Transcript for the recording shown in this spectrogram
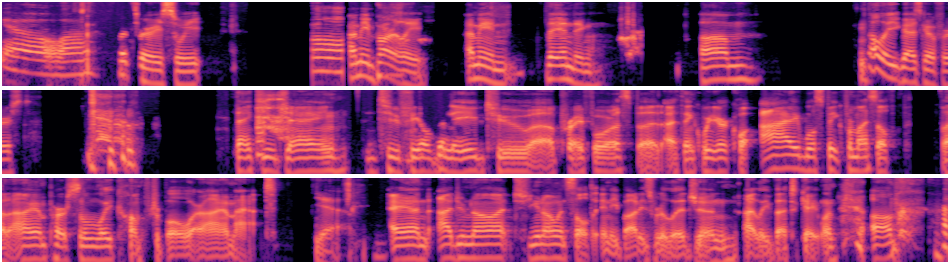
Ew. That's very sweet. Oh, I mean, partly. I mean, the ending. Um, I'll let you guys go first. thank you, Jane, to feel the need to uh, pray for us. But I think we are. Qu- I will speak for myself, but I am personally comfortable where I am at. Yeah. and I do not, you know, insult anybody's religion. I leave that to Caitlin. Um,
